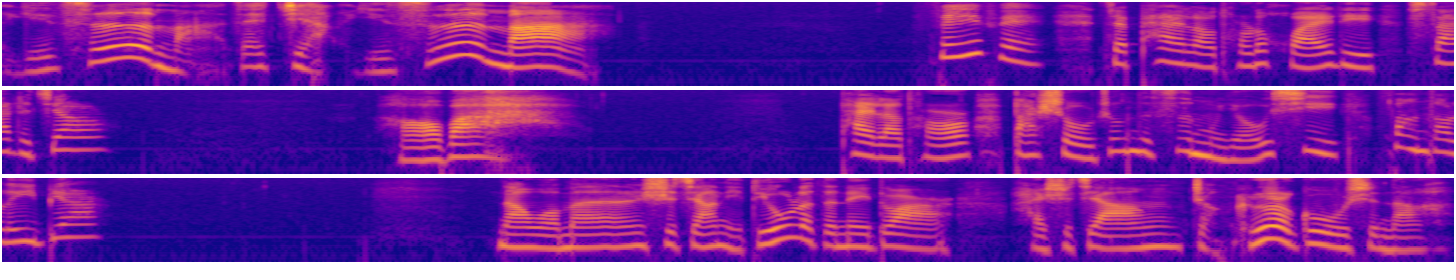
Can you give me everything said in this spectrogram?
一次嘛，再讲一次嘛。菲菲在派老头的怀里撒着娇。好吧。派老头把手中的字母游戏放到了一边儿。那我们是讲你丢了的那段，还是讲整个故事呢？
